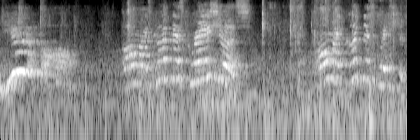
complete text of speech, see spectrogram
Beautiful! Oh my goodness gracious! Oh my goodness gracious!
